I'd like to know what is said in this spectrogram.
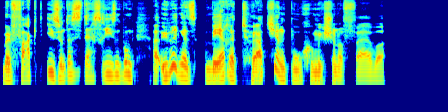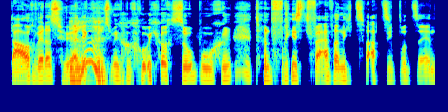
weil Fakt ist, und das ist das Riesenpunkt, äh, übrigens, mehrere Törtchen buchen mich schon auf Fiverr. Da auch, wer das hört, mm. ihr könnt mich auch ruhig auch so buchen, dann frisst Fiverr nicht 20%.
